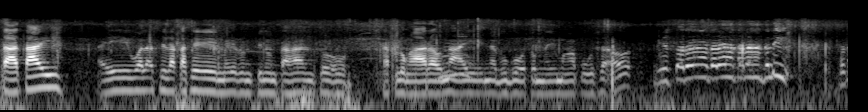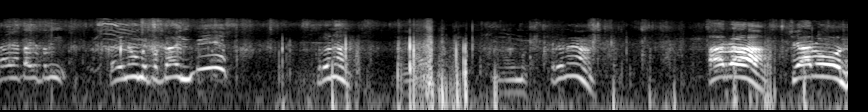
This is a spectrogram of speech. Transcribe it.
tatay. Ay wala sila kasi mayroon pinuntahan. So tatlong araw na ay nagugutom na yung mga pusa. Oh, miss, tara na, tara na, tara na, dali. Tara na tayo, dali. Tayo na, may pagkain, miss. Tara na. Ayan. Tara na. Ara, Sharon,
